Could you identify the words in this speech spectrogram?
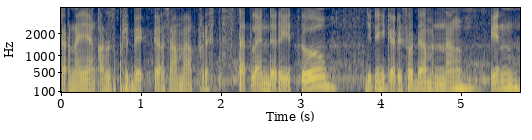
Karena yang kasus Britt Baker sama Chris Statlander itu jadi Hikari Soda menang pin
